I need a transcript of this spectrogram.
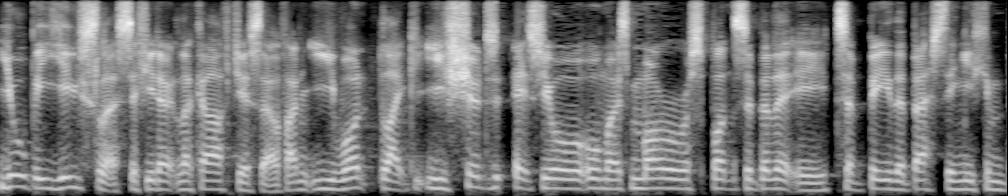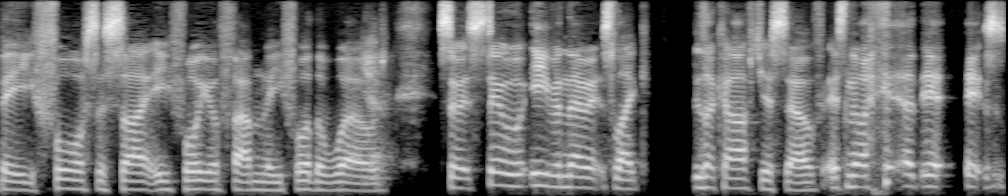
you'll be useless if you don't look after yourself. And you want like you should it's your almost moral responsibility to be the best thing you can be for society for your family for the world. Yeah. so it's still even though it's like look after yourself it's not it, it's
